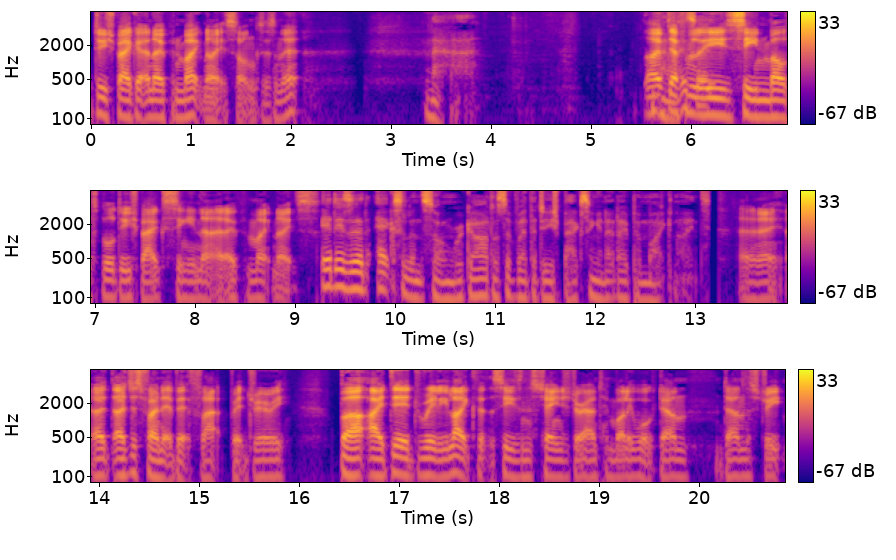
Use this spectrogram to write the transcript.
douchebag at an open mic night songs, isn't it? Nah. I've No, definitely seen multiple douchebags singing that at open mic nights. It is an excellent song, regardless of whether douchebag singing at open mic nights. I don't know. I I just find it a bit flat, a bit dreary. But I did really like that the seasons changed around him while he walked down down the street.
